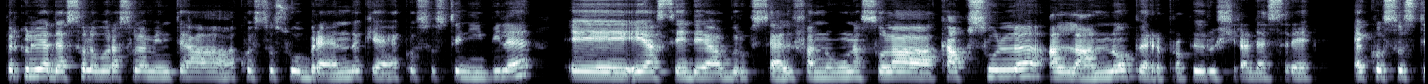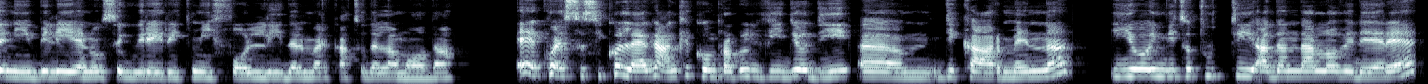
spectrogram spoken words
perché lui adesso lavora solamente a questo suo brand che è ecosostenibile e, e ha sede a Bruxelles, fanno una sola capsule all'anno per proprio riuscire ad essere ecosostenibili e non seguire i ritmi folli del mercato della moda. E questo si collega anche con proprio il video di, um, di Carmen. Io invito tutti ad andarlo a vedere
